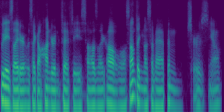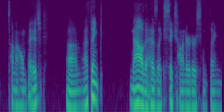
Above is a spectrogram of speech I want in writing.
two days later it was like 150. So I was like, oh well, something must have happened. Sure you know, it's on the homepage. Um, I think now that has like 600 or something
